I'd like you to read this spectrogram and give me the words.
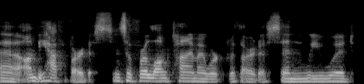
uh, on behalf of artists. And so for a long time, I worked with artists and we would,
